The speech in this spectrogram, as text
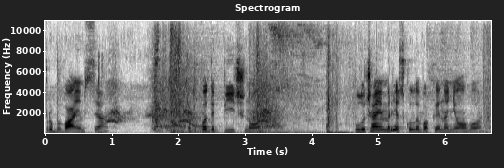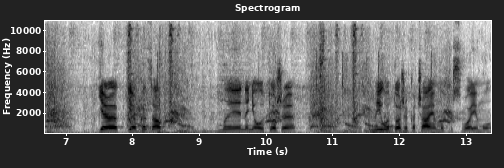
Пробиваємося. Отако епічно. Получаємо різку ливаки на нього. Як я казав, ми на нього теж. Ми його теж качаємо по-своєму.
